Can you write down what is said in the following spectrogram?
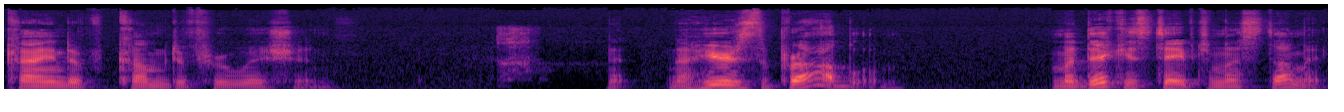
kind of come to fruition. Now, now here's the problem my dick is taped to my stomach.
